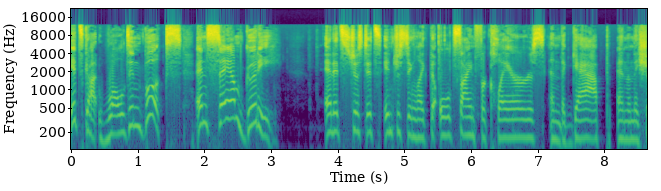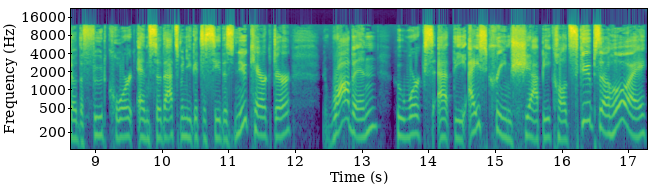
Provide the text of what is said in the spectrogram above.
it's got Walden Books and Sam Goody. And it's just, it's interesting, like the old sign for Claire's and the Gap. And then they showed the food court. And so that's when you get to see this new character, Robin, who works at the ice cream shoppy called Scoops Ahoy.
